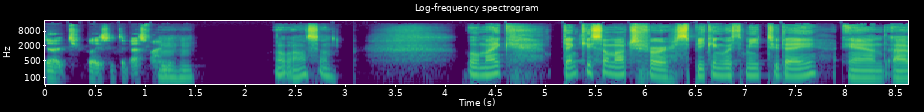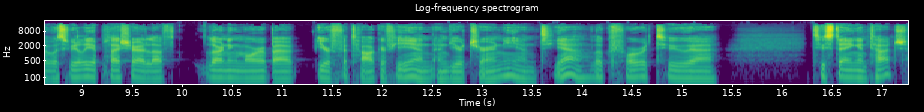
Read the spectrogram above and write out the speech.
the two places to best find me. Mhm. Oh, awesome. Well, Mike, thank you so much for speaking with me today. And uh, it was really a pleasure. I loved learning more about your photography and, and your journey. And yeah, look forward to uh, to staying in touch.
